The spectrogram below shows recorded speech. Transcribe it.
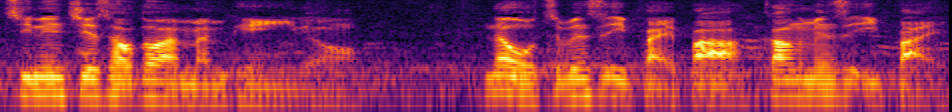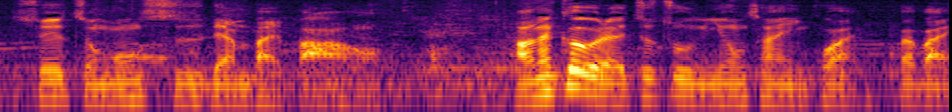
今天介绍都还蛮便宜的哦。那我这边是一百八，刚那边是一百，所以总共是两百八哦。好，那各位来就祝你用餐愉快，拜拜。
